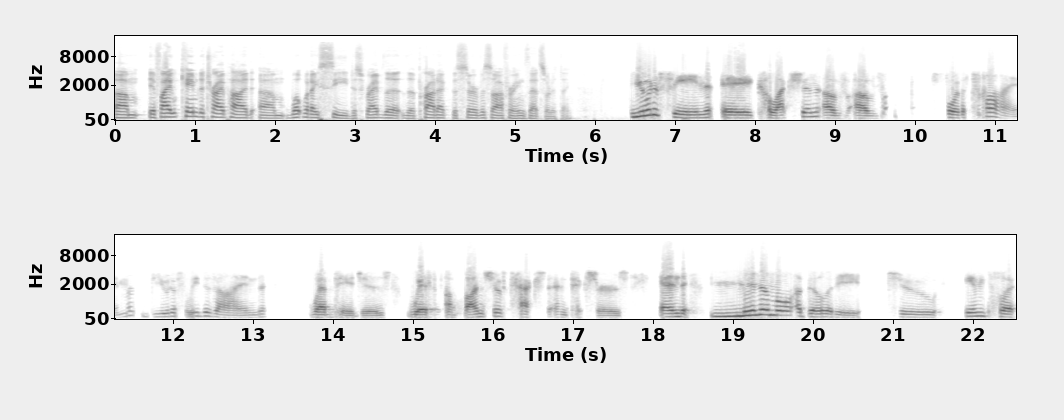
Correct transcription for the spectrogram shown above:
um, if I came to Tripod, um, what would I see? Describe the the product, the service offerings, that sort of thing. You would have seen a collection of of for the time beautifully designed web pages with a bunch of text and pictures and minimal ability to input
